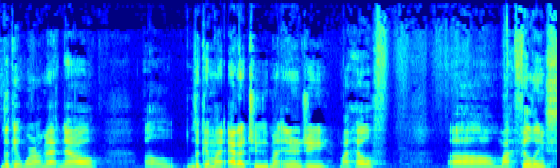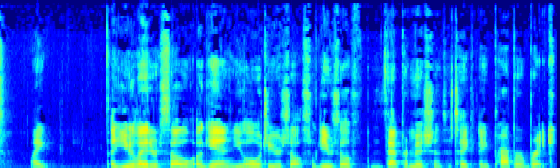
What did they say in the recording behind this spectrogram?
Look at where I'm at now. Uh, look at my attitude, my energy, my health, uh, my feelings. Like a year later. So again, you owe it to yourself. So give yourself that permission to take a proper break.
